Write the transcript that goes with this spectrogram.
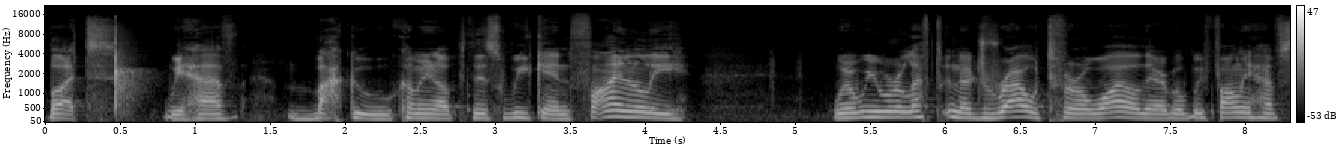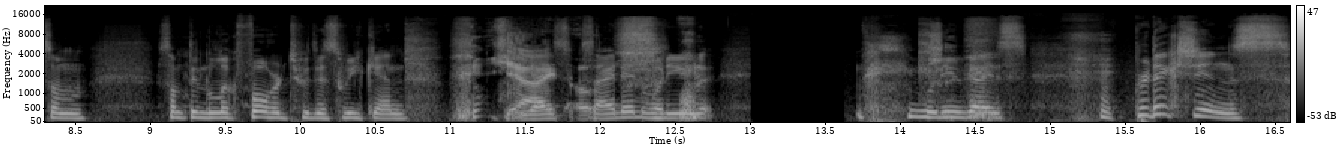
But we have Baku coming up this weekend. Finally, where we were left in a drought for a while there, but we finally have some something to look forward to this weekend. yeah, you guys excited? What do you What do you guys predictions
